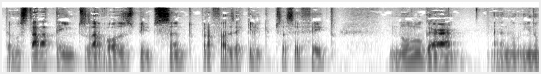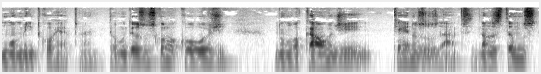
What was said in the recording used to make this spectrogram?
Então estar atentos à voz do Espírito Santo para fazer aquilo que precisa ser feito no lugar né, no, e no momento correto. Né? Então Deus nos colocou hoje num local onde quer nos usar. Se nós estamos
